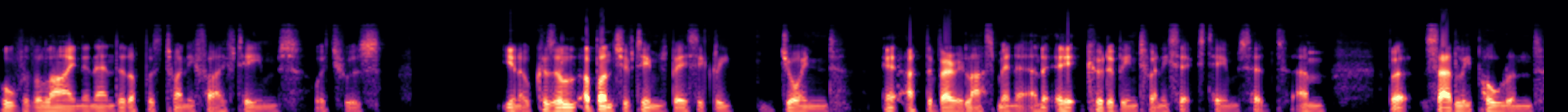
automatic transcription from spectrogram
over the line and ended up with 25 teams, which was you know because a, a bunch of teams basically joined at the very last minute, and it, could have been 26 teams had. Um, but sadly, Poland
